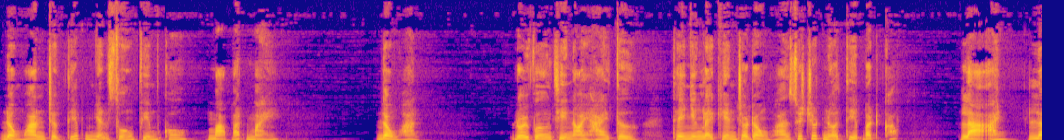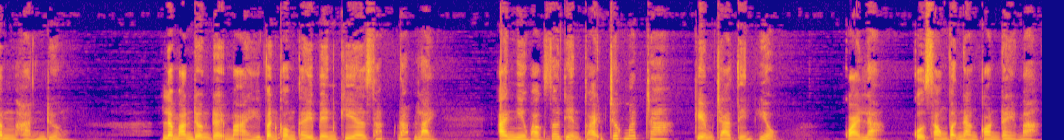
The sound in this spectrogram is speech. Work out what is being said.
Đồng Hoan trực tiếp nhận xuống phím cô mà bắt máy. Đồng Hoan. Đối phương chỉ nói hai từ, thế nhưng lại khiến cho Đồng Hoan suýt chút nữa thì bật khóc. Là anh, Lâm Hán Đường. Lâm Hán Đường đợi mãi vẫn không thấy bên kia sắp đáp lại. Anh nghi hoặc giơ điện thoại trước mắt ra, kiểm tra tín hiệu. Quái lạ, cổ sóng vẫn đang còn đây mà.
